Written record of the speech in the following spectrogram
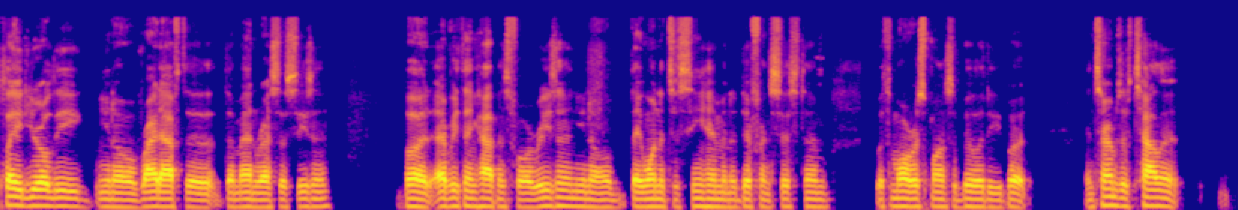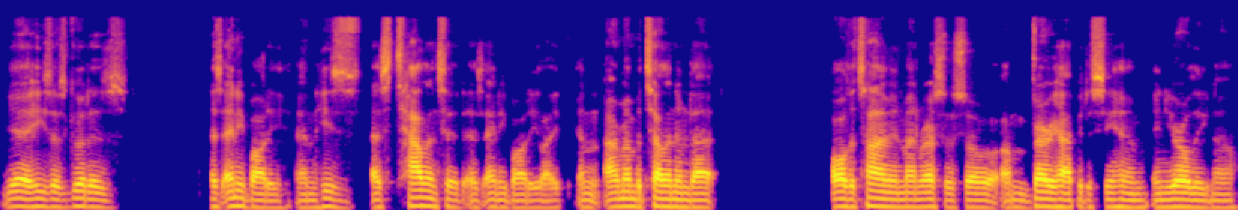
played EuroLeague, you know, right after the Manresa season but everything happens for a reason. You know, they wanted to see him in a different system with more responsibility. But in terms of talent, yeah, he's as good as as anybody, and he's as talented as anybody. Like, and I remember telling him that all the time in Manresa. So I'm very happy to see him in EuroLeague now.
